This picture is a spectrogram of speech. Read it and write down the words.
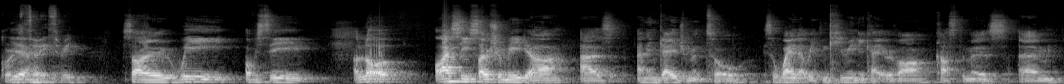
grow Yeah. thirty three. So we obviously a lot of I see social media as an engagement tool. It's a way that we can communicate with our customers. Um,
